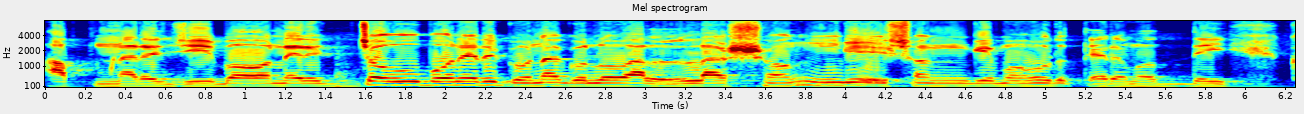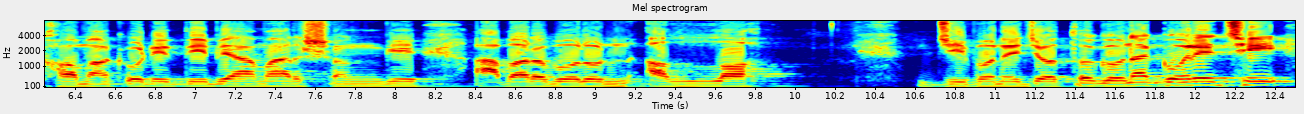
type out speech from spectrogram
আপনার জীবনের যৌবনের গুণাগুলো আল্লাহ সঙ্গে সঙ্গে মুহূর্তের মধ্যেই ক্ষমা করে দিবে আমার সঙ্গে। আবার বলুন, আল্লাহ জীবনে যত গুণা করেছি,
